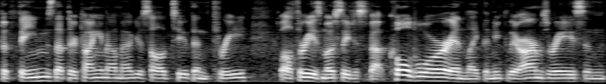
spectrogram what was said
the themes that they're talking about Metal Gear Solid 2 than 3. Well, 3 is mostly just about Cold War and like the nuclear arms race and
